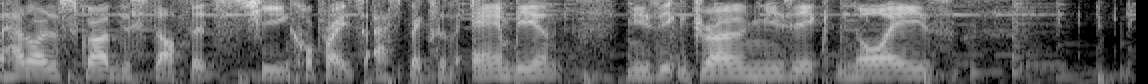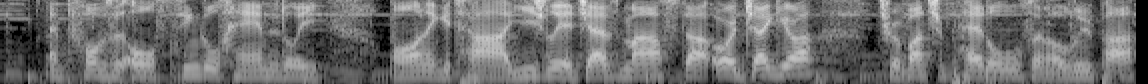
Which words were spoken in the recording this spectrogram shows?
how do I describe this stuff? It's she incorporates aspects of ambient music, drone music, noise, and performs it all single handedly on a guitar, usually a Jazzmaster or a Jaguar, through a bunch of pedals and a looper,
